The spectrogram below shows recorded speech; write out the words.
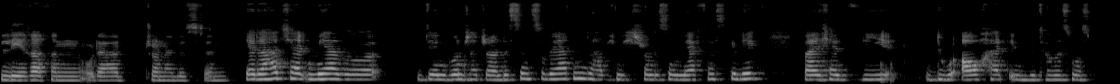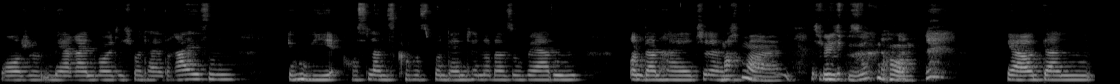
Lehrerin oder Journalistin? Ja, da hatte ich halt mehr so den Wunsch, halt Journalistin zu werden. Da habe ich mich schon ein bisschen mehr festgelegt, weil ich halt wie du auch halt in diese Tourismusbranche mehr rein wollte. Ich wollte halt reisen, irgendwie Auslandskorrespondentin oder so werden und dann halt. Ähm, Mach mal, ich will dich besuchen kommen. ja, und dann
